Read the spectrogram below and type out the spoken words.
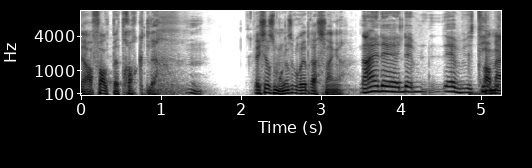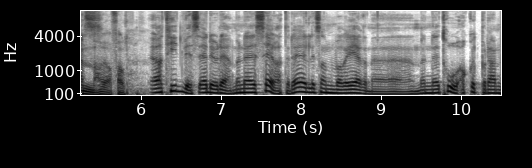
ja, falt betraktelig. Mm. Det er ikke så mange som går i dress lenger. Nei, det, det, det er tidvis Av mennene, iallfall. Ja, tidvis er det jo det, men jeg ser at det er litt sånn varierende. Men jeg tror akkurat på den,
